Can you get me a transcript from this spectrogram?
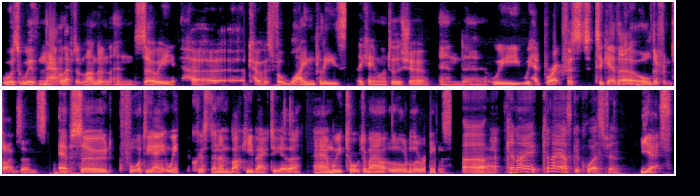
was with Nat left at London and Zoe, her co host for Wine Please. They came onto the show and uh, we, we had breakfast together at all different time zones. Episode 48, we had Kristen and Bucky back together and we talked about Lord of the Rings. Uh, can I can I ask a question? Yes.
